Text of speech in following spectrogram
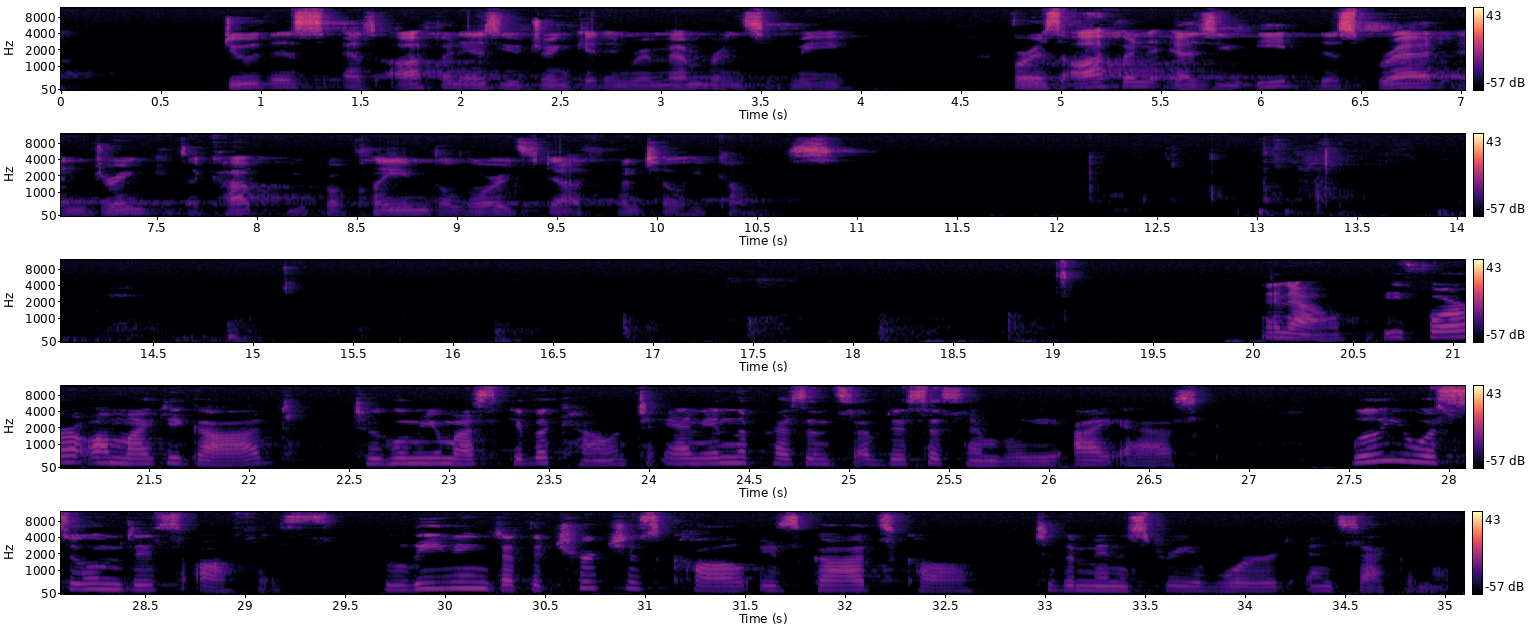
Do this as often as you drink it in remembrance of me. For as often as you eat this bread and drink the cup, you proclaim the Lord's death until he comes. And now, before Almighty God, to whom you must give account, and in the presence of this assembly, I ask, will you assume this office, believing that the church's call is God's call to the ministry of word and sacrament?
